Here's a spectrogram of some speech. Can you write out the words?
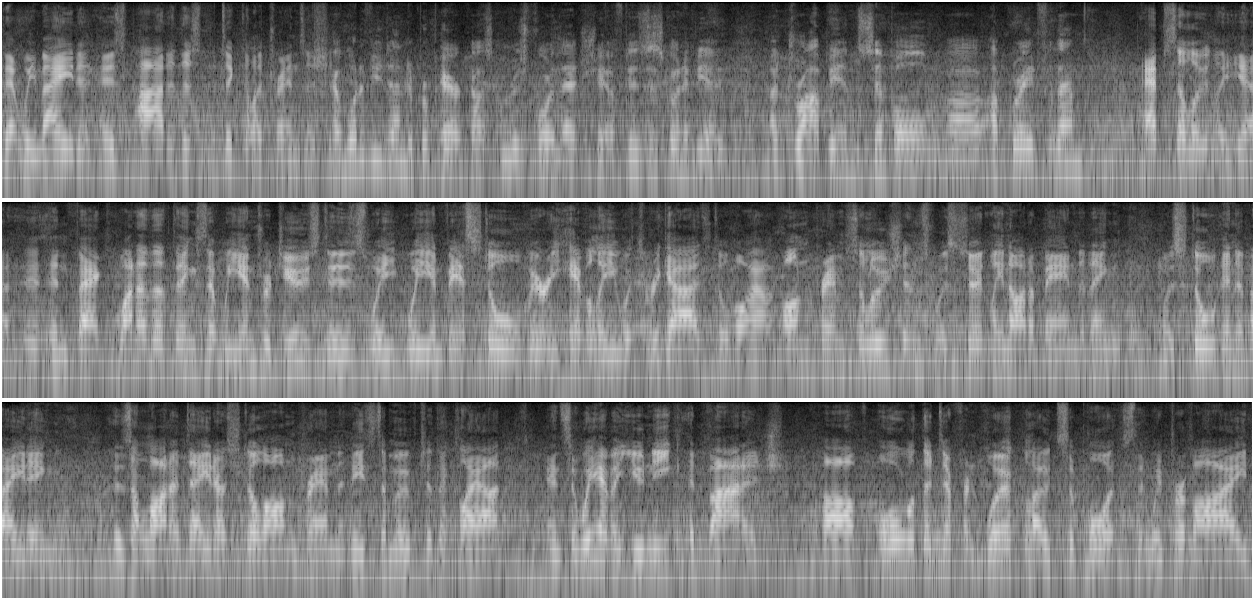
that we made as part of this particular transition. And what have you done to prepare customers for that shift? Is this going to be a, a drop-in, simple uh, upgrade for them? Absolutely, yeah. In fact, one of the things that we introduced is we, we invest still very heavily with regards to our on-prem solutions. We're certainly not abandoning, we're still innovating. There's a lot of data still on-prem that needs to move to the cloud. And so we have a unique advantage of all of the different workload supports that we provide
